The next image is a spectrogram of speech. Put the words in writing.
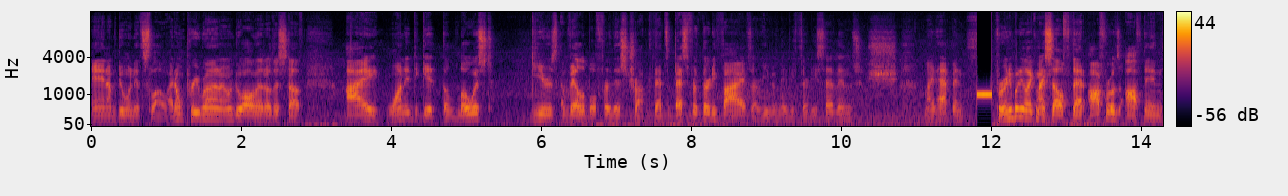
and I'm doing it slow. I don't pre-run, I don't do all that other stuff. I wanted to get the lowest gears available for this truck. That's best for 35s or even maybe 37s. Shh, might happen. For anybody like myself that off-roads often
